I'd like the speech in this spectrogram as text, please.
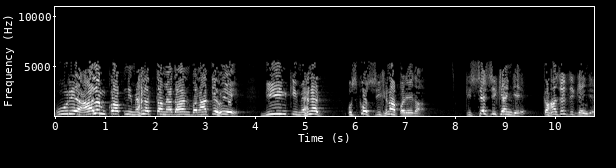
پورے عالم کو اپنی محنت کا میدان بناتے ہوئے دین کی محنت اس کو سیکھنا پڑے گا۔ کس سے سیکھیں گے؟ کہاں سے سیکھیں گے؟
